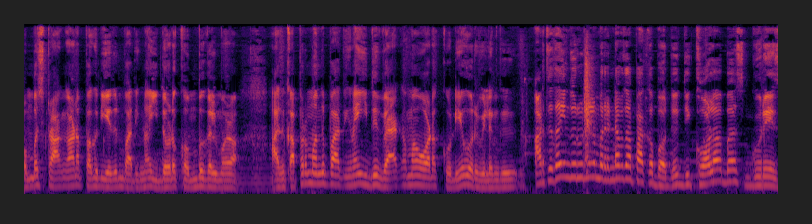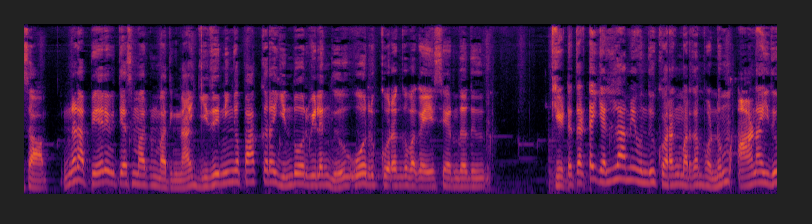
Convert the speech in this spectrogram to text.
ரொம்ப ஸ்ட்ராங்கான பகுதி எதுன்னு பார்த்தீங்கன்னா இதோட கொம்புகள் மூலம். அதுக்கப்புறம் வந்து பார்த்தீங்கன்னா இது வேகமாக ஓடக்கூடிய ஒரு விலங்கு. அடுத்ததான் இந்த ஒரு வீடியோ நம்ம ரெண்டாவதாக பார்க்க போகுது தி கொலபஸ் குரேசா என்னடா பேரே வித்தியாசமா இருக்குன்னு பாத்தீங்கன்னா இது நீங்க பாக்குற இந்த ஒரு விலங்கு ஒரு குரங்கு வகையை சேர்ந்தது. கிட்டத்தட்ட எல்லாமே வந்து குரங்கு மாதிரி தான் பண்ணும். ஆனா இது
